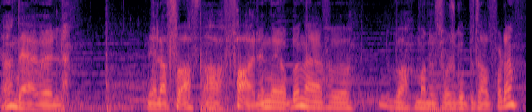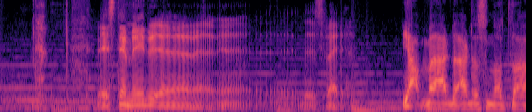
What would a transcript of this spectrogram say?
Ja, det er vel en del av fa av faren ved jobben. Er for hva man ellers får så godt betalt for det. Det stemmer, eh, eh, dessverre. Ja, men er det, er det sånn at da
